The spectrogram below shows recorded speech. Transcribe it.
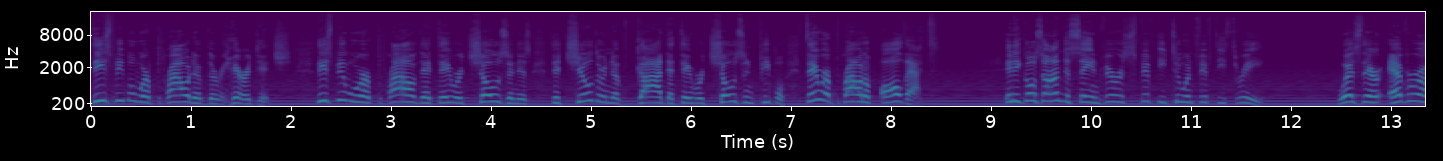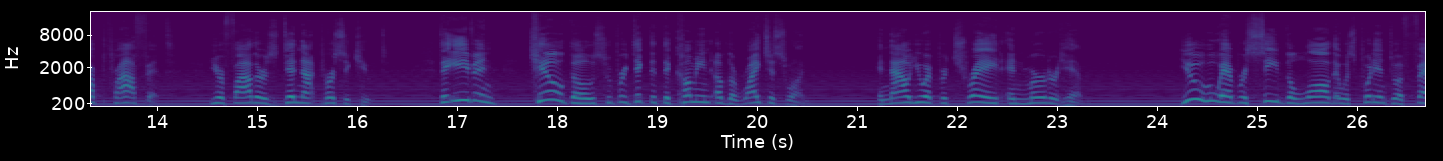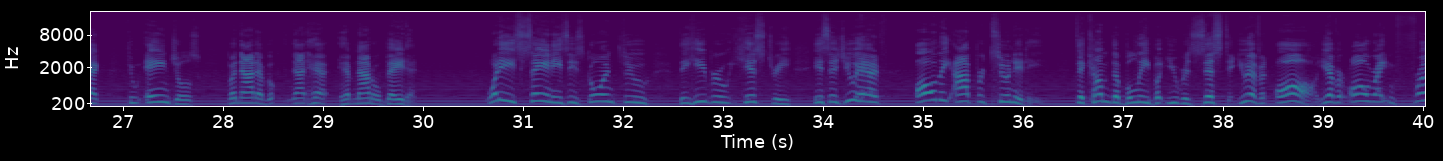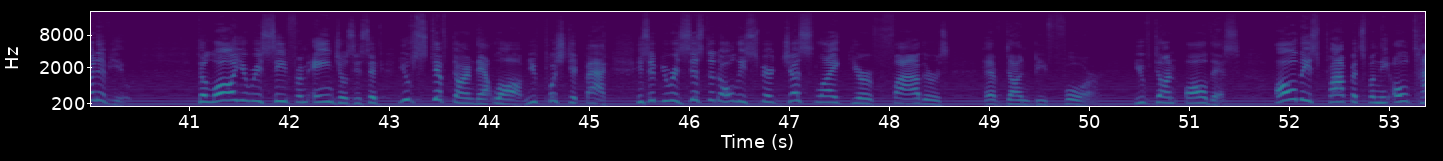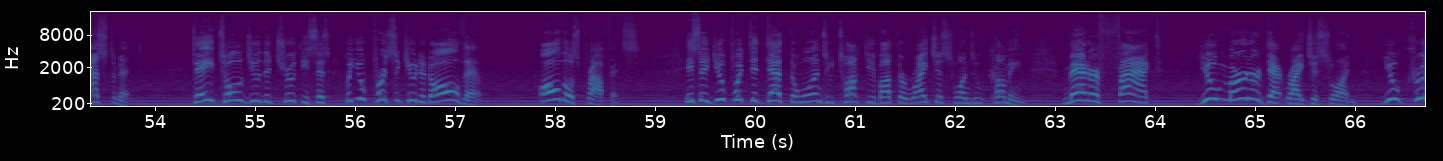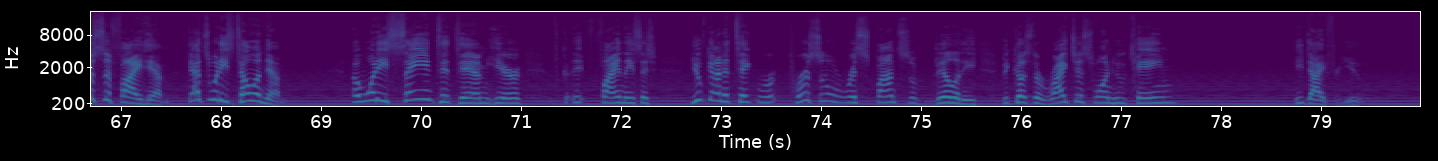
These people were proud of their heritage. These people were proud that they were chosen as the children of God, that they were chosen people. They were proud of all that. And he goes on to say in verse 52 and 53 Was there ever a prophet your fathers did not persecute? They even killed those who predicted the coming of the righteous one and now you have betrayed and murdered him. You who have received the law that was put into effect through angels, but not have, not have, have not obeyed it. What he's saying is he's going through the Hebrew history. He says, You have all the opportunity to come to believe, but you resist it. You have it all. You have it all right in front of you. The law you received from angels, he said, you've stiff armed that law. You've pushed it back. He said, you resisted the Holy Spirit just like your fathers have done before. You've done all this. All these prophets from the Old Testament, they told you the truth. He says, but you persecuted all them, all those prophets. He said, You put to death the ones who talked to you about the righteous ones who coming. Matter of fact, you murdered that righteous one. You crucified him. That's what he's telling them. And what he's saying to them here, finally, he says, You've got to take personal responsibility because the righteous one who came, he died for you.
